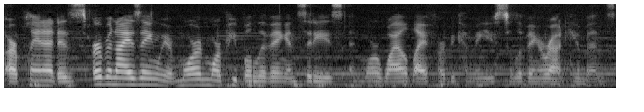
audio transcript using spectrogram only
Our planet is urbanizing, we have more and more people living in cities, and more wildlife are becoming used to living around humans.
